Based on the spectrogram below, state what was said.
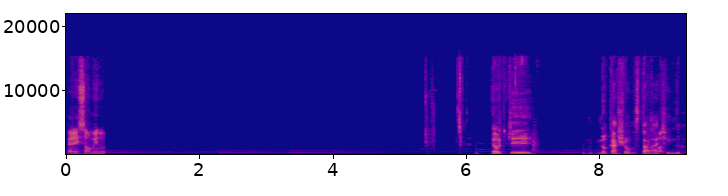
Pera aí só um minuto. Eu que. Meu cachorro está latindo.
